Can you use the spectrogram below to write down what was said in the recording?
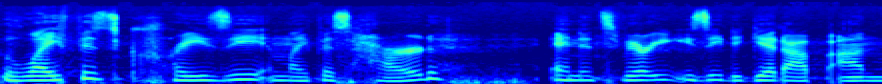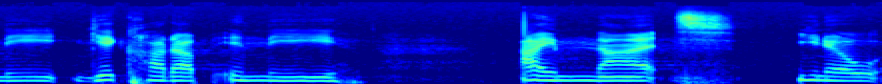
life is crazy and life is hard, and it's very easy to get up on the get caught up in the I'm not, you know,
